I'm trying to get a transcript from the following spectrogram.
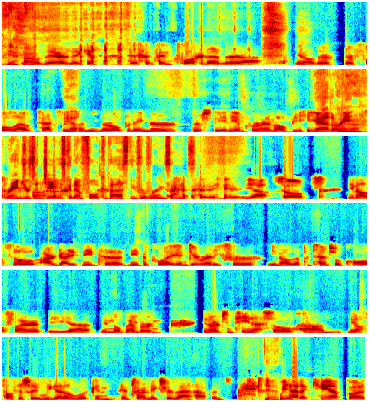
Yeah. you know, there they can in Florida. They're, uh, you know, they're they're full out. Texas, Yeah. I mean, they're opening their their stadium for MLB. Yeah, the So- Ra- Rangers and Jays can have full capacity for free seats. yeah. So, you know, so our guys need to need to play and get ready for you know the potential qualifier at the uh, in November, and in Argentina. So, um, you know, selfishly, we got to look and, and try and make sure that happens. Yeah. We had a camp uh,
